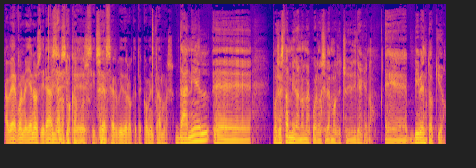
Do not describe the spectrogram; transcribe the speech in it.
A ver, bueno, ya nos dirás ya si, te, si te ha servido lo que te comentamos. Daniel, eh, pues esta, mira, no me acuerdo si la hemos dicho, yo diría que no. Eh, vive en Tokio.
